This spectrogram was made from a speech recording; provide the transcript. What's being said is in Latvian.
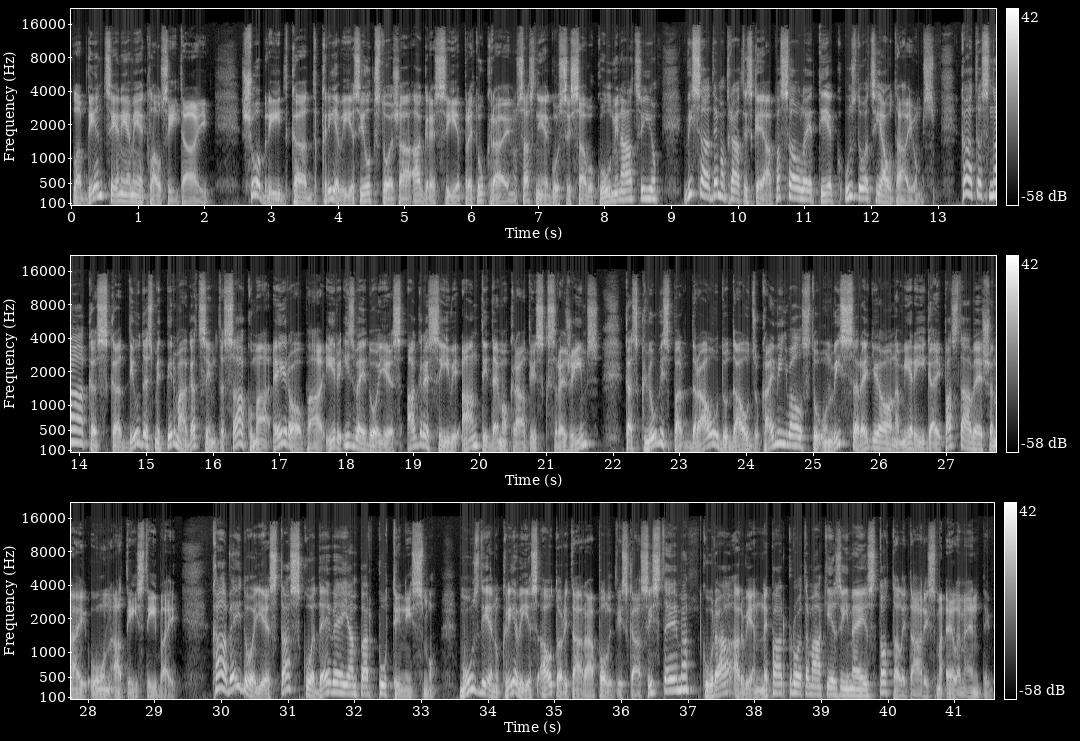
Labdien, cienījamie klausītāji! Šobrīd, kad Krievijas ilgstošā agresija pret Ukrainu sasniegusi savu kulmināciju, visā demokrātiskajā pasaulē tiek uzdots jautājums, kā tas nākas, ka 21. gadsimta sākumā Eiropā ir izveidojies agresīvi antidemokrātisks režīms, kas kļuvis par draudu daudzu kaimiņu valstu un visa reģiona mierīgai pastāvēšanai un attīstībai. Kā veidojies tas, ko dēvējam par putinismu, mūsdienu Krievijas autoritārā politiskā sistēma, kurā arvien nepārprotamāk iezīmējas totalitārisma elementi?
